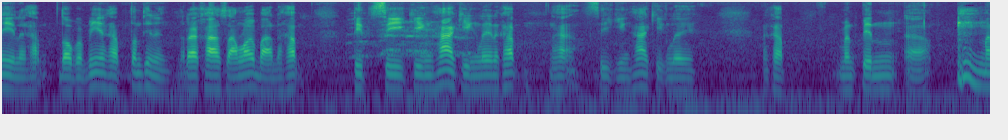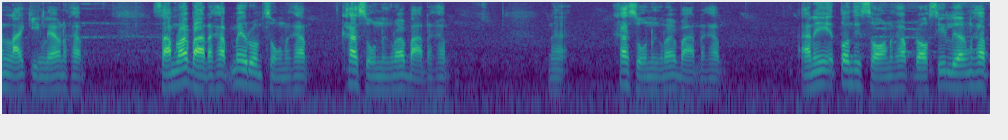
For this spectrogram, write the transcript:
นี่เลยครับดอกแบบนี้นะครับต้นที่หนึ่งราคา 300 บาทนะครับ ติด 4 กิ่ง 5 กิ่งเลยนะครับนะฮะสกิ่ง 5 กิ่งเลยนะครับ มันเป็นอ่ามันหลายกิ่งแล้วนะครับ 300 บาทนะครับ ไม่รวมส่งนะครับ ค่าส่ง 100 บาทนะครับนะค่าส่ง 100 บาทนะครับ อันนี้ต้นที่2นะครับดอกสีเหลืองนะครับ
